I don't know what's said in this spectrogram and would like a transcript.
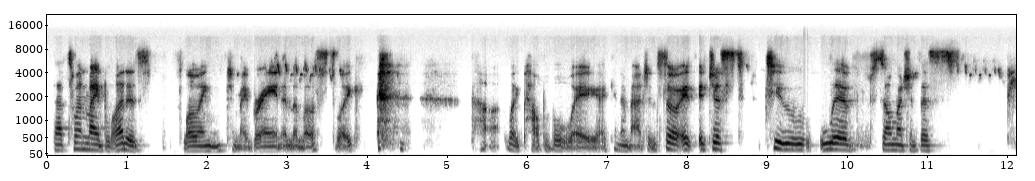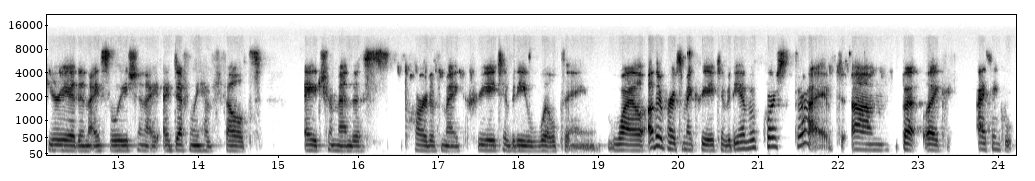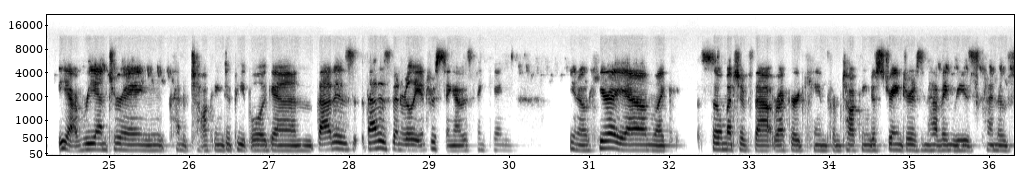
that's when my blood is flowing to my brain in the most like like palpable way I can imagine. So it, it just to live so much of this period in isolation, I, I definitely have felt a tremendous part of my creativity wilting, while other parts of my creativity have, of course, thrived. Um, but like, I think, yeah, re-entering, kind of talking to people again. That is that has been really interesting. I was thinking, you know, here I am, like so much of that record came from talking to strangers and having these kind of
